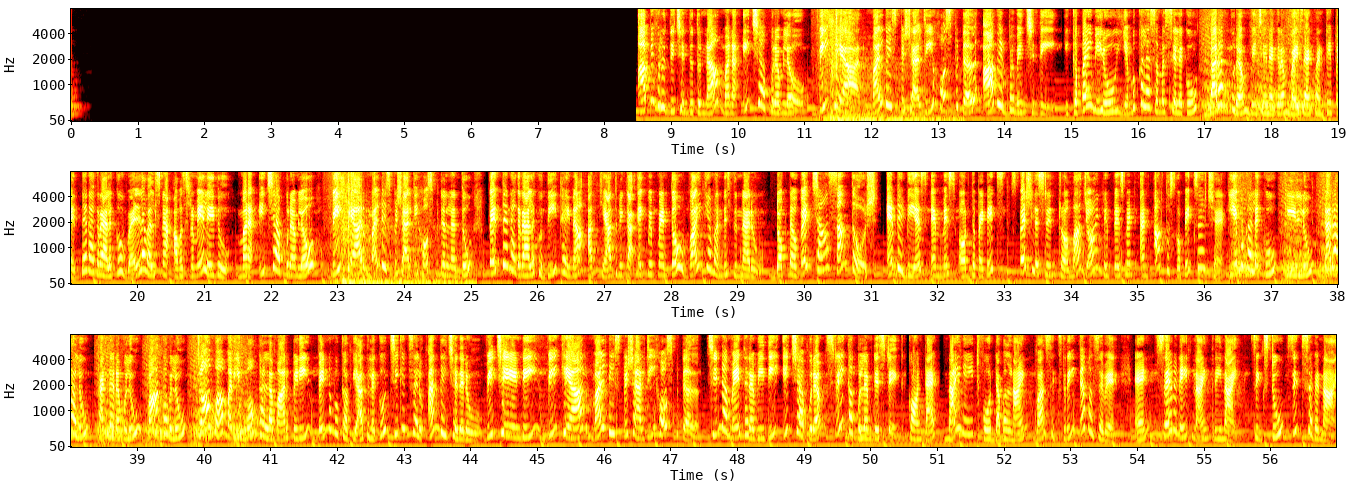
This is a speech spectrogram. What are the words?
అభివృద్ధి చెందుతున్న మన ఇచ్చాపురంలో వికేఆర్ మల్టీ స్పెషాలిటీ హాస్పిటల్ ఆవిర్భవించింది. ఇకపై మీరు ఎముకల సమస్యలకు బరంపురం విజయనగరం వైజాగ్ వంటి పెద్ద నగరాలకు వెళ్ళవలసిన అవసరమే లేదు. మన ఇచ్చాపురంలో వికేఆర్ మల్టీ స్పెషాలిటీ హాస్పిటల్ నందు పెద్ద నగరాలకు దీటైన అత్యాధునిక ఎక్విప్మెంట్తో వైద్యం అందిస్తున్నారు. Doctor వెచ్చ Santosh MBBS MS orthopaedics specialist in trauma joint replacement and arthroscopic surgeon ఎముకలకు కీళ్ళు నరాలు కండరం కండరములు బాంధవులు ట్రామా మరియు మోకాళ్ళ మార్పిడి వెన్నుముక వ్యాధులకు చికిత్సలు అందించెదరు. విచ్చేయండి వికేఆర్ మల్టీ స్పెషాలిటీ హాస్పిటల్. చిన్న మేధర వీధి Ichchapuram Srikakulam district. Contact nine eight four double nine one six three double seven and seven eight nine three nine six two six seven nine.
